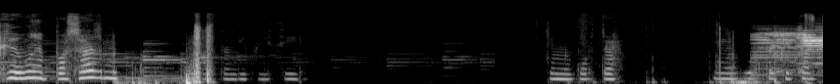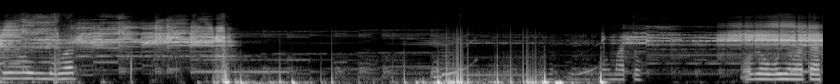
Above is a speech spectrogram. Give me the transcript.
¿Qué va a pasar? Es tan difícil. ¿Qué me importa? Me gusta que está feo el lugar. Lo mato. O lo voy a matar.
